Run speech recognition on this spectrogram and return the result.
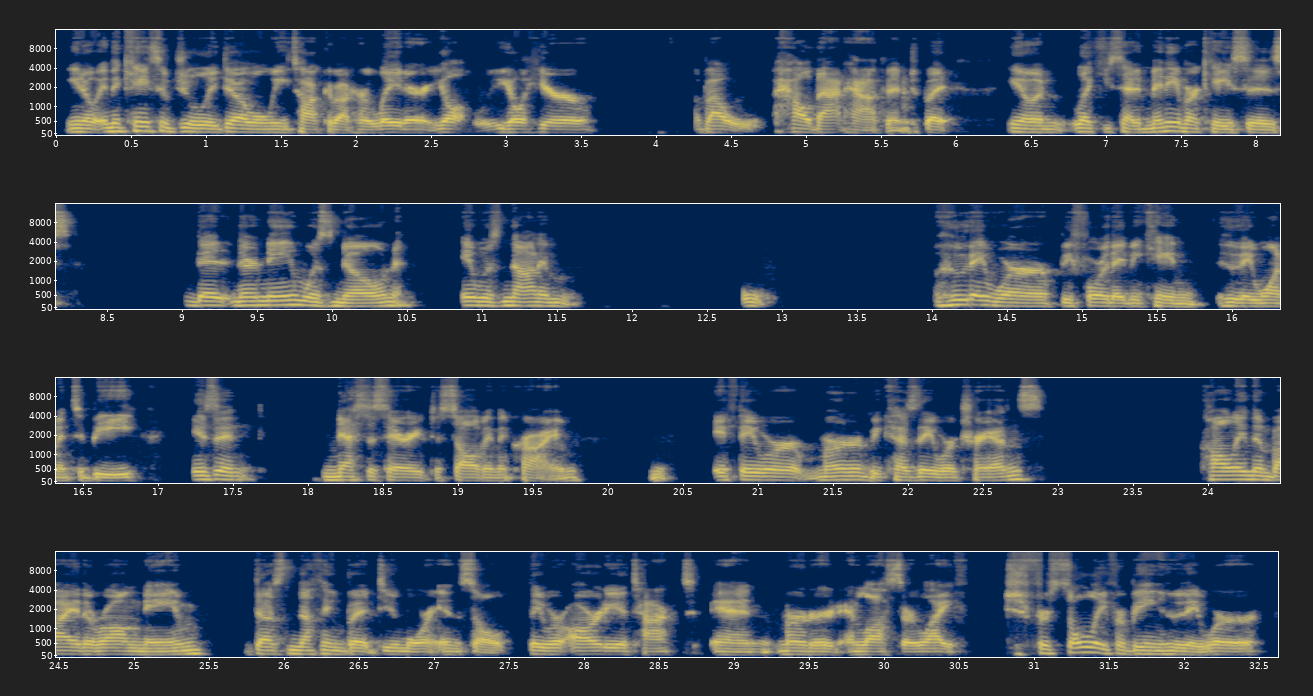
you know, in the case of Julie Doe, when we talk about her later, you'll you'll hear about how that happened. But you know, and like you said, in many of our cases, their their name was known. It was not in who they were before they became who they wanted to be isn't necessary to solving the crime. If they were murdered because they were trans, calling them by the wrong name does nothing but do more insult. They were already attacked and murdered and lost their life just for solely for being who they were.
